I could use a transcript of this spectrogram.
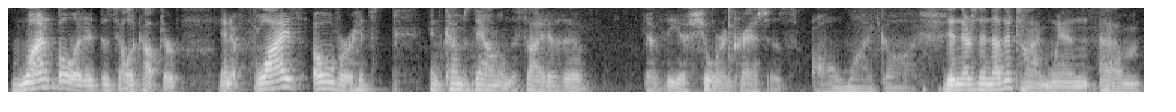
one bullet at this helicopter, and it flies over, hits, and comes down on the side of the of the uh, shore and crashes. Oh my gosh. Then there's another time when um,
